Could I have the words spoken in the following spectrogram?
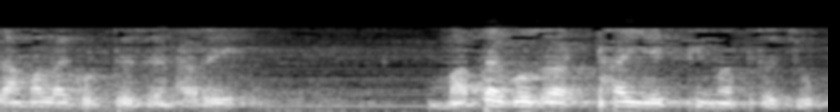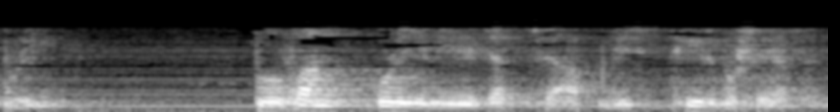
জামালা করতেছেন, আরে মাথা গোজার ঠাই একটি মাত্র ঝুপড়ি। তুফান উড়িয়ে নিয়ে যাচ্ছে, আপনি স্থির বসে আছেন।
